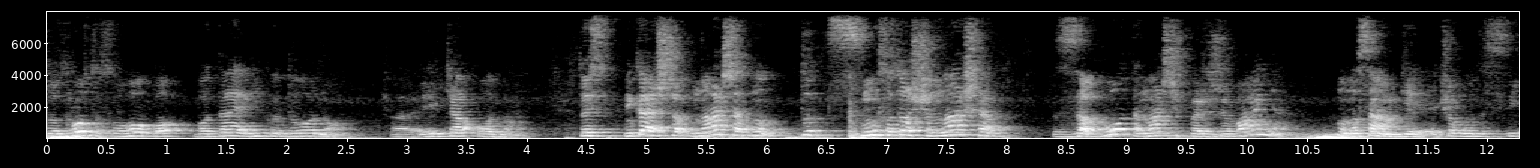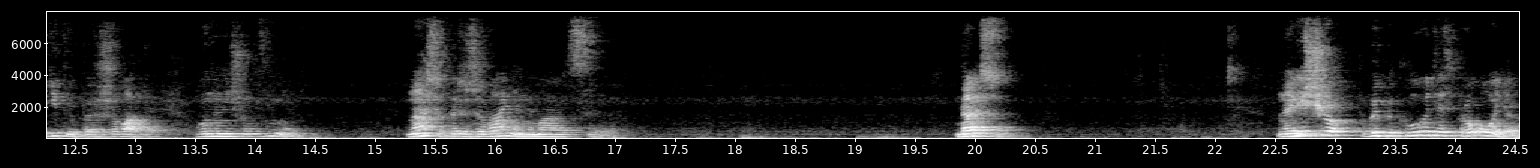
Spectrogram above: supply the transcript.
до зросту свого бо- бодай лікоть до одного, ліктя одного. Тобто він каже, що наша, ну, тут смисл тому, що наша забота, наші переживання, ну на самом деле, якщо ми будемо сидіти і переживати, вони нічого не змінять. Наші переживання не мають сили. Далі. Навіщо ви піклуєтесь про одяг?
